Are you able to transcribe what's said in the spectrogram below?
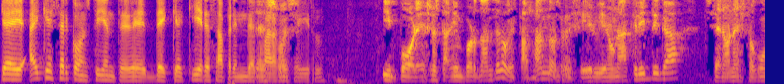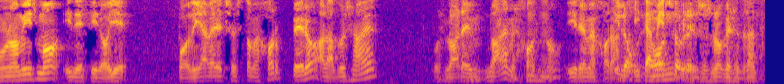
que hay que ser consciente de, que quieres aprender para conseguirlo. Y por eso es tan importante lo que estás hablando, recibir bien una crítica, ser honesto con uno mismo y decir, oye, podría haber hecho esto mejor, pero a la próxima vez, pues lo haré, lo haré mejor, ¿no? Iré mejorando. Y, también eso es lo que se trata.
